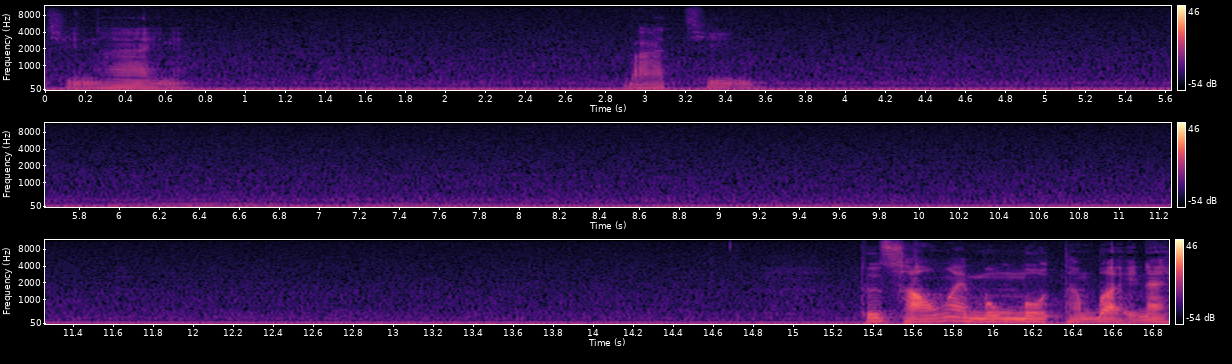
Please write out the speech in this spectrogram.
92 này. 39 Thứ sáu ngày mùng 1 tháng 7 này,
